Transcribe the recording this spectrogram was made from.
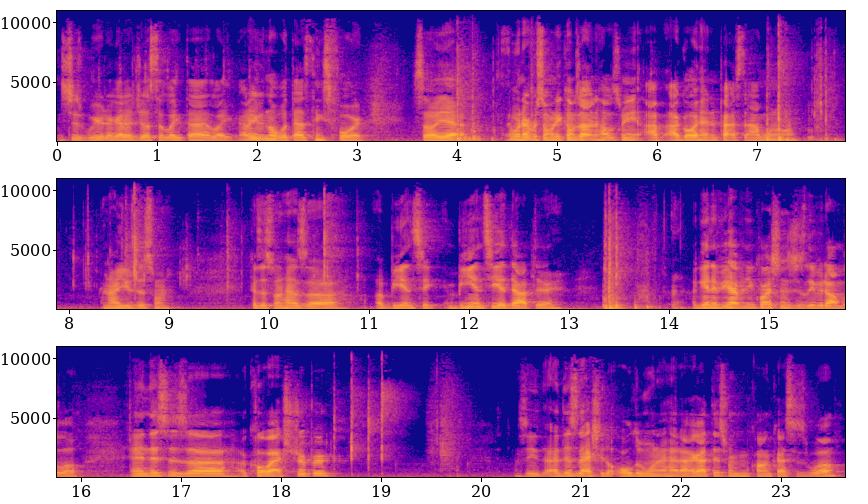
it's just weird. I gotta adjust it like that. Like, I don't even know what that thing's for. So yeah, whenever somebody comes out and helps me, I, I go ahead and pass that one on. And I use this one because this one has a, a BNC, BNC adapter. Again, if you have any questions, just leave it down below. And this is a, a coax stripper. See, uh, this is actually the older one I had. I got this from Comcast as well.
